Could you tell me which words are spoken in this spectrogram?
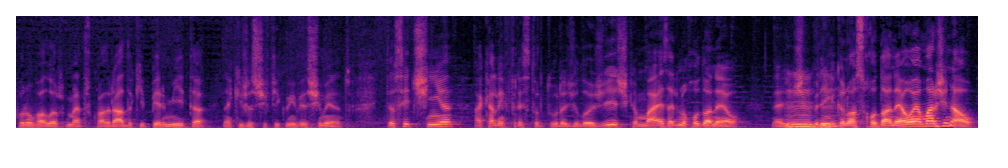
por um valor por metro quadrado que permita, né, que justifique o investimento. Então você tinha aquela infraestrutura de logística mais ali no rodoanel. Né? A gente uhum. brinca que o nosso rodoanel é a marginal.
